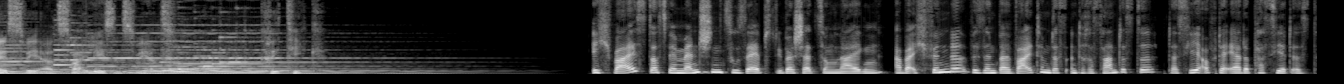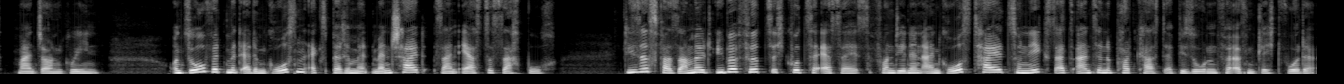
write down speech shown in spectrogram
SWR 2 Lesenswert Kritik Ich weiß, dass wir Menschen zu Selbstüberschätzung neigen, aber ich finde, wir sind bei weitem das Interessanteste, das je auf der Erde passiert ist, meint John Green. Und so widmet er dem großen Experiment Menschheit sein erstes Sachbuch. Dieses versammelt über 40 kurze Essays, von denen ein Großteil zunächst als einzelne Podcast-Episoden veröffentlicht wurde.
